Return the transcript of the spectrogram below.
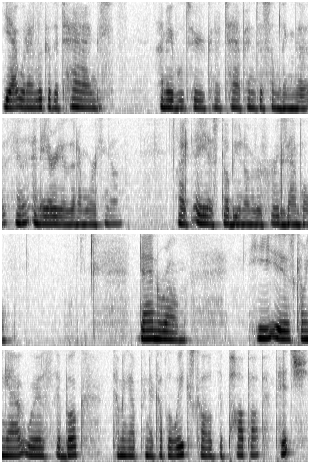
Yet when I look at the tags, I'm able to kind of tap into something that an area that I'm working on, like ASW number, for example. Dan Roam he is coming out with a book coming up in a couple of weeks called The Pop Up Pitch,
